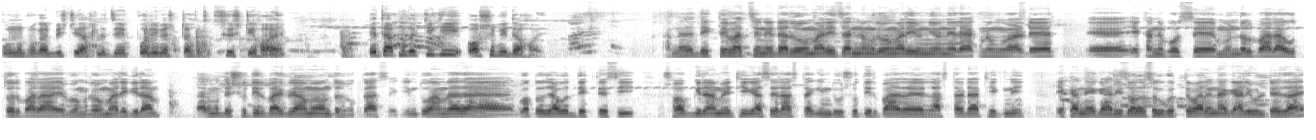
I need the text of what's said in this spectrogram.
কোনো প্রকার বৃষ্টি আসলে যে পরিবেশটা সৃষ্টি হয় এতে আপনাদের কি কি অসুবিধা হয়? আপনারা দেখতে পাচ্ছেন এটা রৌমারি চার নং রৌমারি ইউনিয়নের এক নং ওয়ার্ডের এখানে পড়ছে মন্ডলপাড়া উত্তরপাড়া এবং রৌমারি গ্রাম। তার মধ্যে সুতিরপাড় গ্রামে অন্তর্ভুক্ত আছে। কিন্তু আমরা আহ, গত যাবৎ দেখতেছি সব গ্রামে ঠিক আছে রাস্তা কিন্তু সুতিরপাড় রাস্তাটা ঠিক নেই। এখানে গাড়ি চলাচল করতে পারে না গাড়ি উল্টে যায়।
